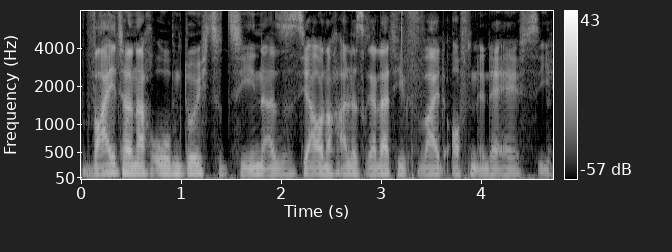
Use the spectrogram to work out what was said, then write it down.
weiter nach oben durchzuziehen? Also es ist ja auch noch alles relativ weit offen in der AFC.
